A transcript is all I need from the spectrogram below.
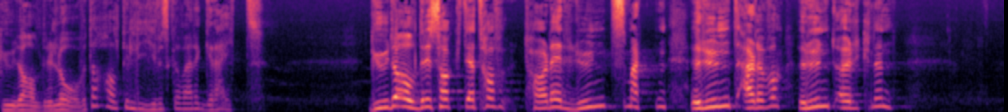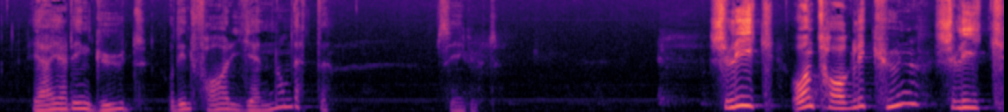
Gud har aldri lovet at alt i livet skal være greit. Gud har aldri sagt 'jeg tar deg rundt smerten, rundt elva, rundt ørkenen'. Jeg er din Gud og din far gjennom dette, sier Gud. Slik, og antagelig kun slik,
